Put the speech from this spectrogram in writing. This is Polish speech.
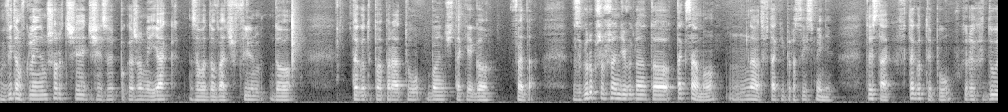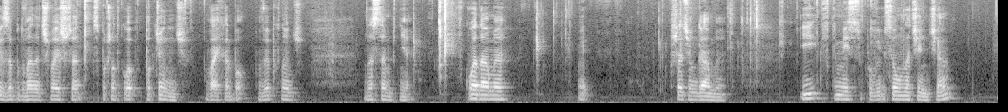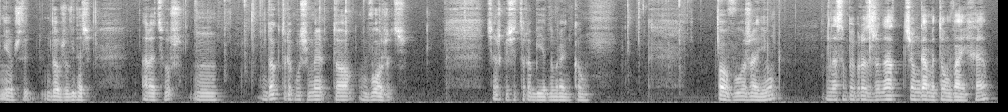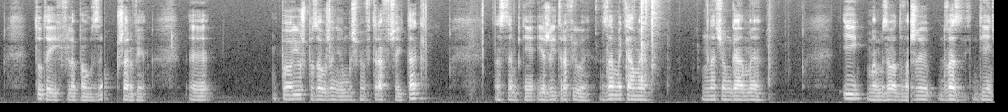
Witam w kolejnym shortcie. Dzisiaj sobie pokażemy jak załadować film do tego typu aparatu bądź takiego FEDA. Z grubsza wszędzie wygląda to tak samo, nawet w takiej prostej zmianie. To jest tak, w tego typu, w których dół jest zabudowane, trzeba jeszcze z początku podciągnąć wajchę albo wypchnąć. Następnie wkładamy, przeciągamy i w tym miejscu są nacięcia. Nie wiem, czy dobrze widać, ale cóż, mm, do których musimy to włożyć. Ciężko się to robi jedną ręką. Po włożeniu następuje proces, że naciągamy tą wajchę. Tutaj chwila pauzy, przerwie. Y, Po, już po założeniu musimy wtrafić i tak. Następnie, jeżeli trafiły, zamykamy, naciągamy i mamy załadowane dwa zdjęcia.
